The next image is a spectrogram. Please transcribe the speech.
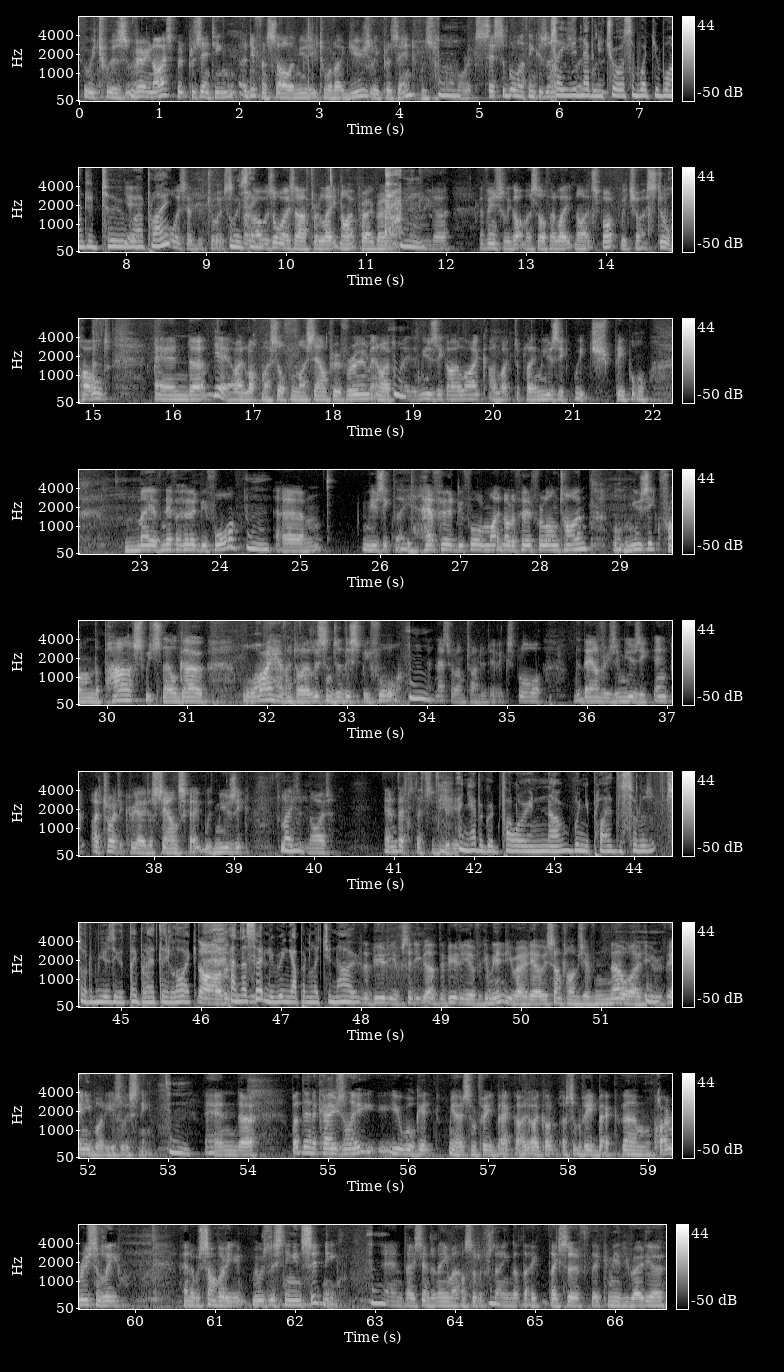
which was very nice, but presenting a different style of music to what I'd usually present was far more accessible, I think. Is. So you didn't have any choice of what you wanted to yeah, uh, play? I always had the choice. Always but had- I was always after a late night program, and uh, eventually got myself a late night spot, which I still hold. And uh, yeah, I lock myself in my soundproof room, and I play the music I like. I like to play music which people may have never heard before. Um, music they have heard before, might not have heard for a long time, or music from the past which they'll go, why haven't I listened to this before? And that's what I'm trying to do, explore the boundaries of music. And I try to create a soundscape with music late at night and that's that's the beauty. And you have a good following uh, when you play the sort of sort of music that people out there like. Oh, the, and they certainly ring up and let you know. the beauty of city, uh, the beauty of community radio is sometimes you have no idea Mm. if anybody is listening, and uh, but then occasionally you will get you know some feedback. I, I got uh, some feedback um, quite recently, and it was somebody who was listening in Sydney, and they sent an email sort of saying that they they surf their community radio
